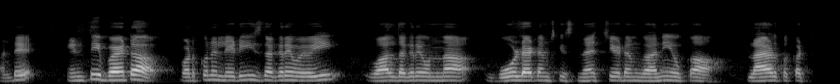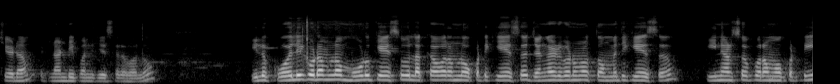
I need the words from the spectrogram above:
అంటే ఇంటి బయట పడుకునే లేడీస్ దగ్గరే పోయి వాళ్ళ దగ్గరే ఉన్న గోల్డ్ ఐటమ్స్కి స్నాచ్ చేయడం కానీ ఒక ప్లాయర్తో కట్ చేయడం ఇట్లాంటి పని చేశారు వాళ్ళు. వీళ్ళు కోయిలిగూడెంలో మూడు కేసు లక్కవరంలో ఒకటి కేసు జంగడిగూడెంలో తొమ్మిది కేసు టీ నర్సాపురం ఒకటి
